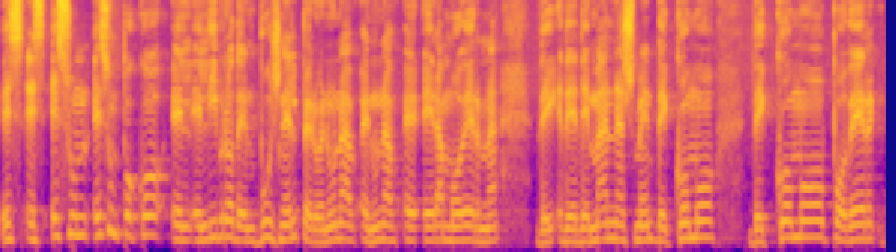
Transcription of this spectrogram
es, es, es un, es un poco el, el, libro de Bushnell, pero en una, en una era moderna de, de, de management, de cómo, de cómo poder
